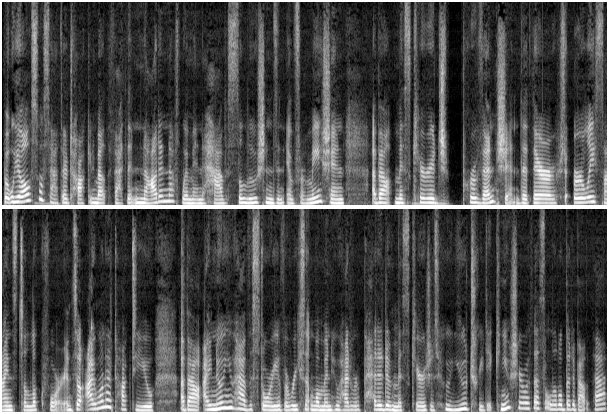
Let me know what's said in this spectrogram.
But we also sat there talking about the fact that not enough women have solutions and information about miscarriage prevention, that there are early signs to look for. And so I want to talk to you about I know you have a story of a recent woman who had repetitive miscarriages who you treated. Can you share with us a little bit about that?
